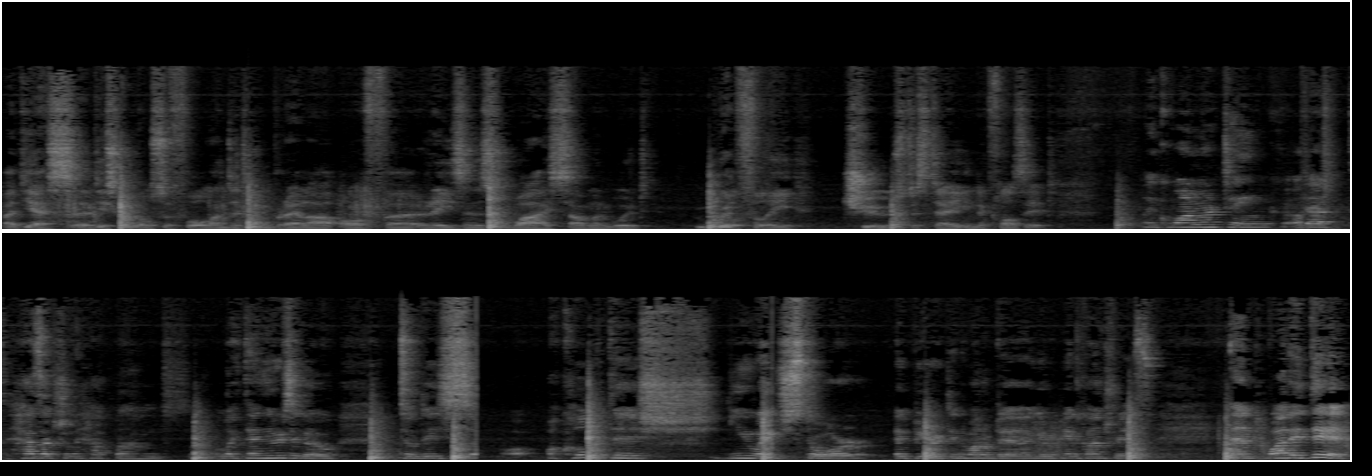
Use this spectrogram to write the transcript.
But yes, uh, this could also fall under the umbrella of uh, reasons why someone would willfully choose to stay in the closet. Like one more thing that has actually happened, like 10 years ago. So this uh, occultish new age store appeared in one of the European countries. And what they did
